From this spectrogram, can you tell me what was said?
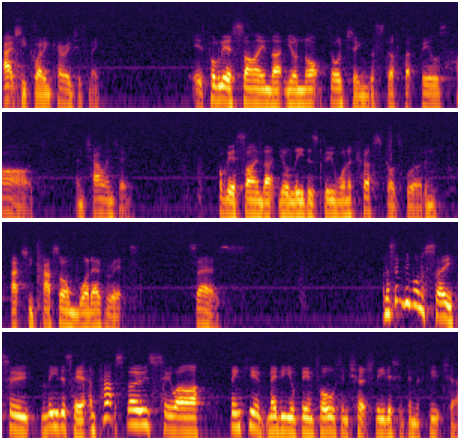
actually quite encourages me. It's probably a sign that you're not dodging the stuff that feels hard and challenging. Probably a sign that your leaders do want to trust God's word and actually pass on whatever it says. And I simply want to say to leaders here, and perhaps those who are thinking maybe you'll be involved in church leadership in the future.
